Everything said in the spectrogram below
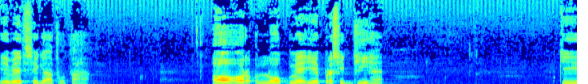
ये वेद से ज्ञात होता है। और लोक में ये प्रसिद्धि है कि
